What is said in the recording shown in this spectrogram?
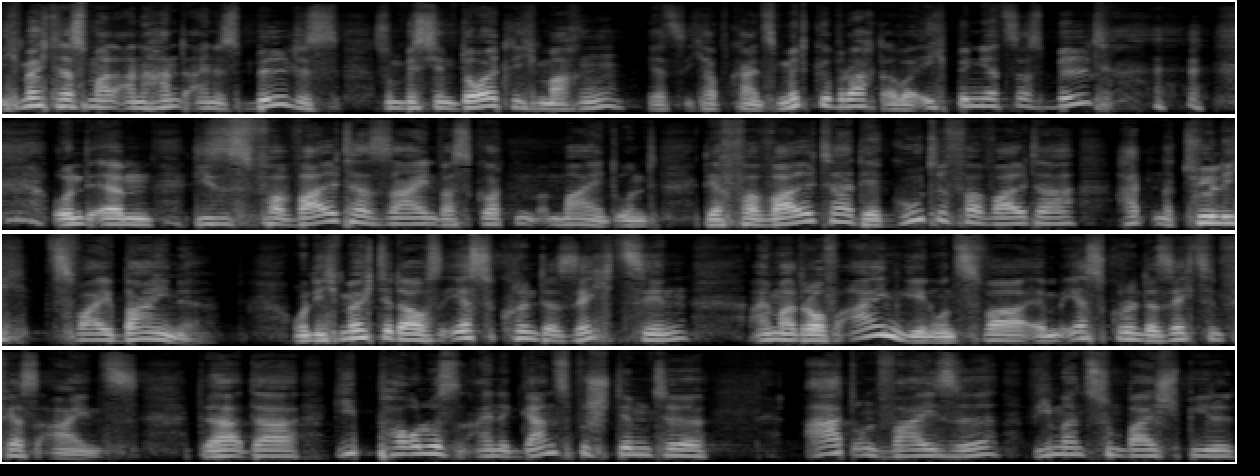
ich möchte das mal anhand eines Bildes so ein bisschen deutlich machen. Jetzt, ich habe keins mitgebracht, aber ich bin jetzt das Bild. Und ähm, dieses Verwaltersein, was Gott meint. Und der Verwalter, der gute Verwalter, hat natürlich zwei Beine. Und ich möchte da aus 1. Korinther 16 einmal drauf eingehen, und zwar im 1. Korinther 16, Vers 1. Da, da gibt Paulus eine ganz bestimmte Art und Weise, wie man zum Beispiel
